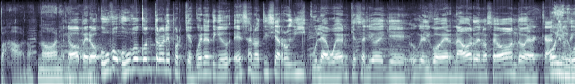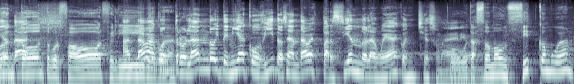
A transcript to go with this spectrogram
pavos, no. No, ni No, pero hubo, hubo controles porque acuérdate que esa noticia ridícula, weón, que salió de que el gobernador de no sé dónde, el alcalde, Oye, no el weón andaba, tonto, por favor, feliz. andaba controlando y tenía COVID, o sea, andaba esparciendo la weá, conche su madre. Puta, weón. somos un sitcom, weón.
